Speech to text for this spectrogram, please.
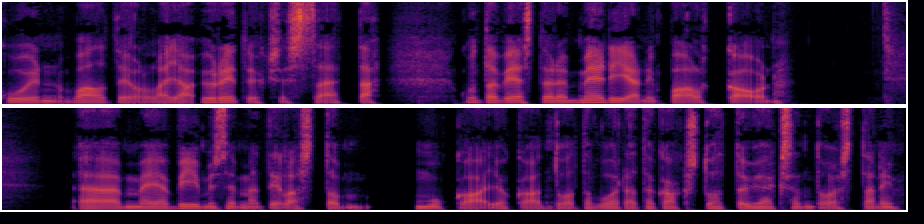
kuin valtiolla ja yrityksissä, että kuntaviestiöiden medianipalkka on meidän viimeisemmän tilaston mukaan, joka on tuolta vuodelta 2019, niin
